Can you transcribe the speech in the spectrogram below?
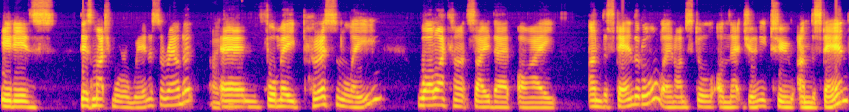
it is there's much more awareness around it. Okay. And for me personally, while I can't say that I understand it all and I'm still on that journey to understand,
